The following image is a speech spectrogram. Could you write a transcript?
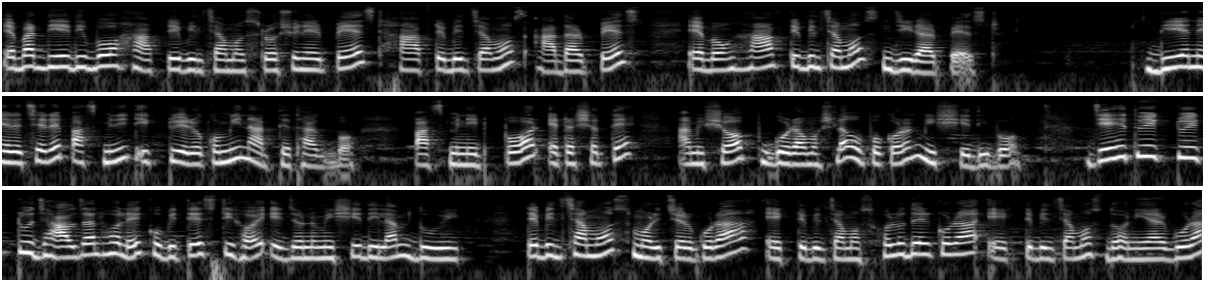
এবার দিয়ে দিব হাফ টেবিল চামচ রসুনের পেস্ট, হাফ টেবিল চামচ আদার পেস্ট এবং হাফ টেবিল চামচ জিরার পেস্ট। দিয়ে নেড়ে ছেড়ে পাঁচ মিনিট একটু এরকমই নাড়তে থাকব। পাঁচ মিনিট পর এটার সাথে আমি সব গোড়া মশলা উপকরণ মিশিয়ে দিব। যেহেতু একটু একটু ঝাল ঝাল হলে খুবই টেস্টি হয় এই জন্য মিশিয়ে দিলাম দুই টেবিল চামচ মরিচের গুঁড়া, এক টেবিল চামচ হলুদের গুঁড়া, এক টেবিল চামচ ধনিয়ার গুঁড়া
